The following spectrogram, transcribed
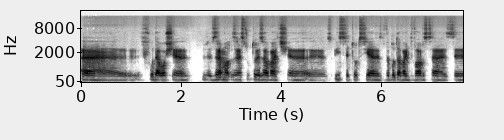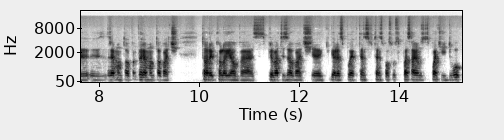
E, udało się zrestrukturyzować instytucje, wybudować dworce, wyremontować tory kolejowe, sprywatyzować e, wiele spółek, ten, w ten sposób spłacając, spłacić dług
